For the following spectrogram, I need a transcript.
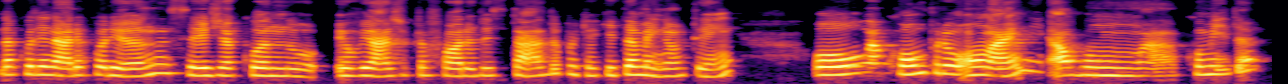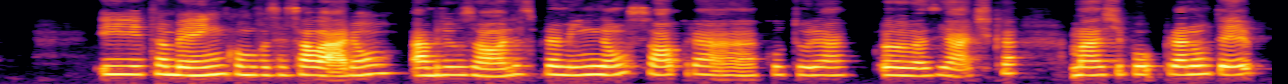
da culinária coreana, seja quando eu viajo para fora do estado, porque aqui também não tem, ou eu compro online alguma comida e também, como vocês falaram, abre os olhos para mim não só para a cultura uh, asiática, mas tipo para não ter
